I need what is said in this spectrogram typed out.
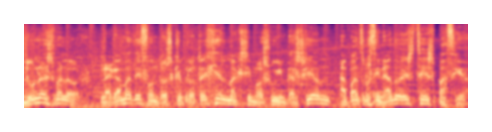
Dunas Valor, la gama de fondos que protege al máximo su inversión, ha patrocinado este espacio.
